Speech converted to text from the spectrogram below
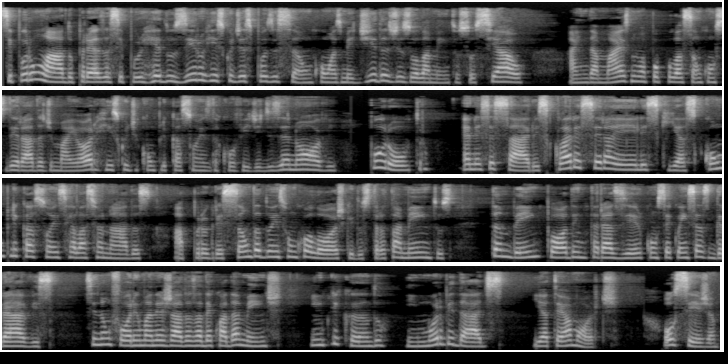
Se, por um lado, preza-se por reduzir o risco de exposição com as medidas de isolamento social, ainda mais numa população considerada de maior risco de complicações da Covid-19, por outro, é necessário esclarecer a eles que as complicações relacionadas à progressão da doença oncológica e dos tratamentos também podem trazer consequências graves se não forem manejadas adequadamente, implicando em morbidades e até a morte. Ou seja,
